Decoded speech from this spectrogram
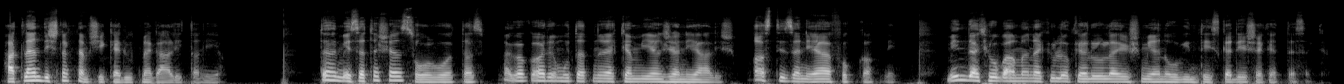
Hát Lendisnek nem sikerült megállítania. Természetesen szól volt az. Meg akarja mutatni nekem, milyen zseniális. Azt üzeni, el fog kapni. Mindegy, hová menekülök előle, és milyen óvintézkedéseket teszek.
